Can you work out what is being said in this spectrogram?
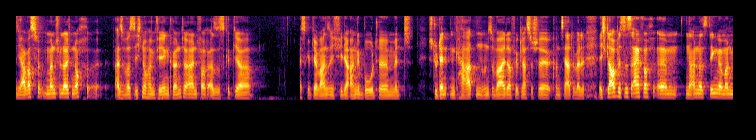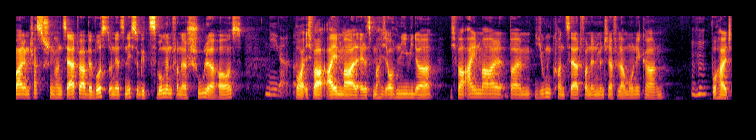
ja, was man vielleicht noch, also was ich noch empfehlen könnte einfach, also es gibt ja, es gibt ja wahnsinnig viele Angebote mit Studentenkarten und so weiter für klassische Konzerte. Weil ich glaube, es ist einfach ähm, ein anderes Ding, wenn man mal im klassischen Konzert war, bewusst und jetzt nicht so gezwungen von der Schule aus. Mega. Boah, ich war einmal, ey, das mache ich auch nie wieder. Ich war einmal beim Jugendkonzert von den Münchner Philharmonikern, Mhm. wo halt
